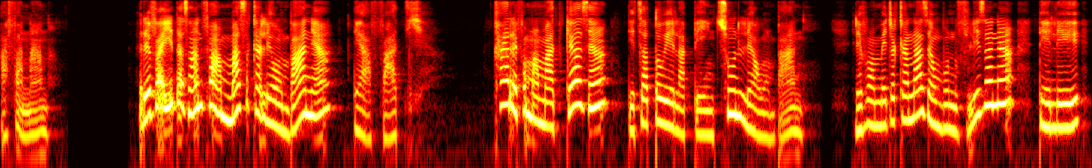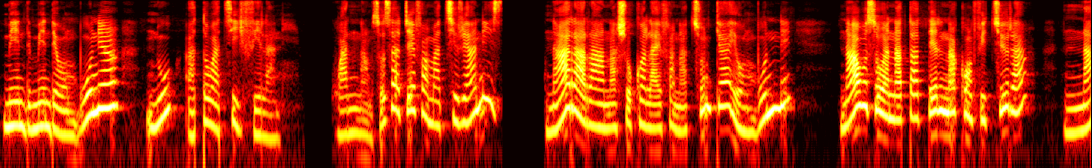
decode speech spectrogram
hafanana. Rehefa hita zany fa masaka le ao ambany a dia avadika. Ka rehefa mamadika azy a dia tsy atao ela be intsony le ao ambany. Rehefa mametraka anazy eo ambony vilia zany a dia le mendimendy eo ambony a no atao atsy ivelany. Hohanina am'zao satria efa matsiro ihany izy. na raharahanà chocolat efa natsonika eo amboniny, na hoseho anaty tantely na confiture, na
